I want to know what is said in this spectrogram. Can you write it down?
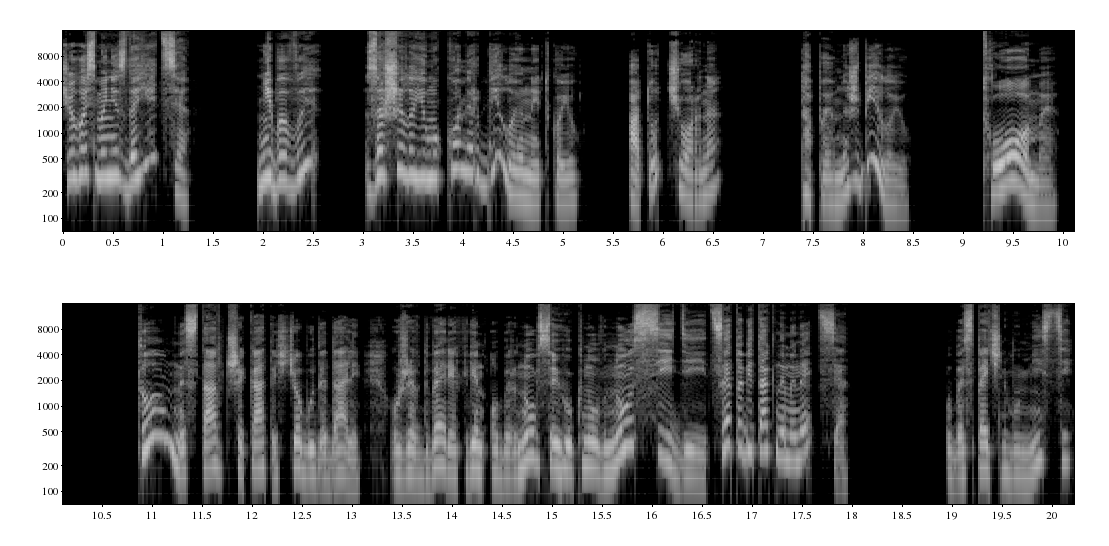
Чогось мені здається, ніби ви зашили йому комір білою ниткою, а тут чорна. Та, певне ж, білою. Томе. Том не став чекати, що буде далі. Уже в дверях він обернувся і гукнув Ну, сіді, це тобі так не минеться. У безпечному місці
